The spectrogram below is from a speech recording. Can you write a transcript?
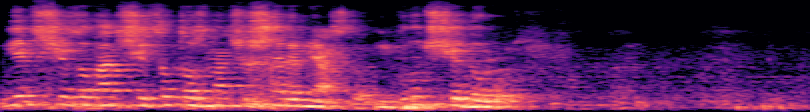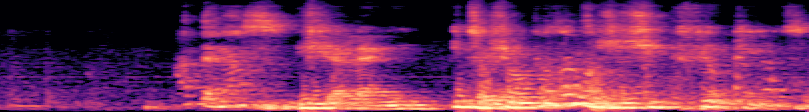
Jedźcie, zobaczcie, co to znaczy Szare Miasto i wróćcie do Łodzi. A teraz zieleń. I co się okazało, że ci kwiatnicy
